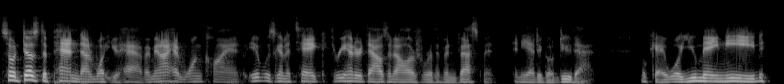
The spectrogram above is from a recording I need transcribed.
So it does depend on what you have. I mean, I had one client, it was going to take $300,000 worth of investment and he had to go do that. Okay, well, you may need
